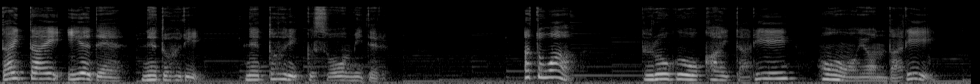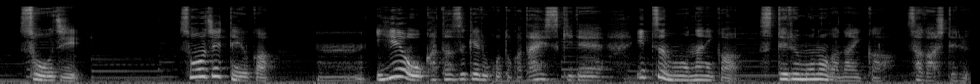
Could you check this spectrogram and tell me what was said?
だいたい家でネットフリネットフリックスを見てる。あとはブログを書いたり本を読んだり掃除。掃除っていうかうん家を片付けることが大好きでいつも何か捨てるものがないか探してる。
